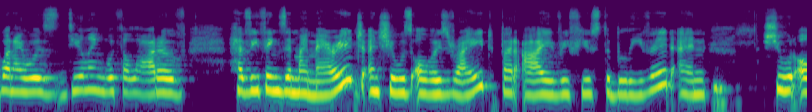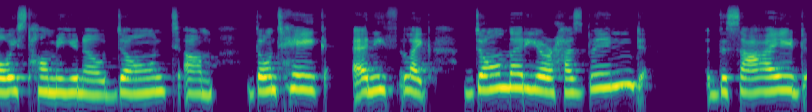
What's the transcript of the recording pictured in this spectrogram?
when I was dealing with a lot of heavy things in my marriage and she was always right but i refused to believe it. And she would always tell me you know don't um don't take any like don't let your husband decide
